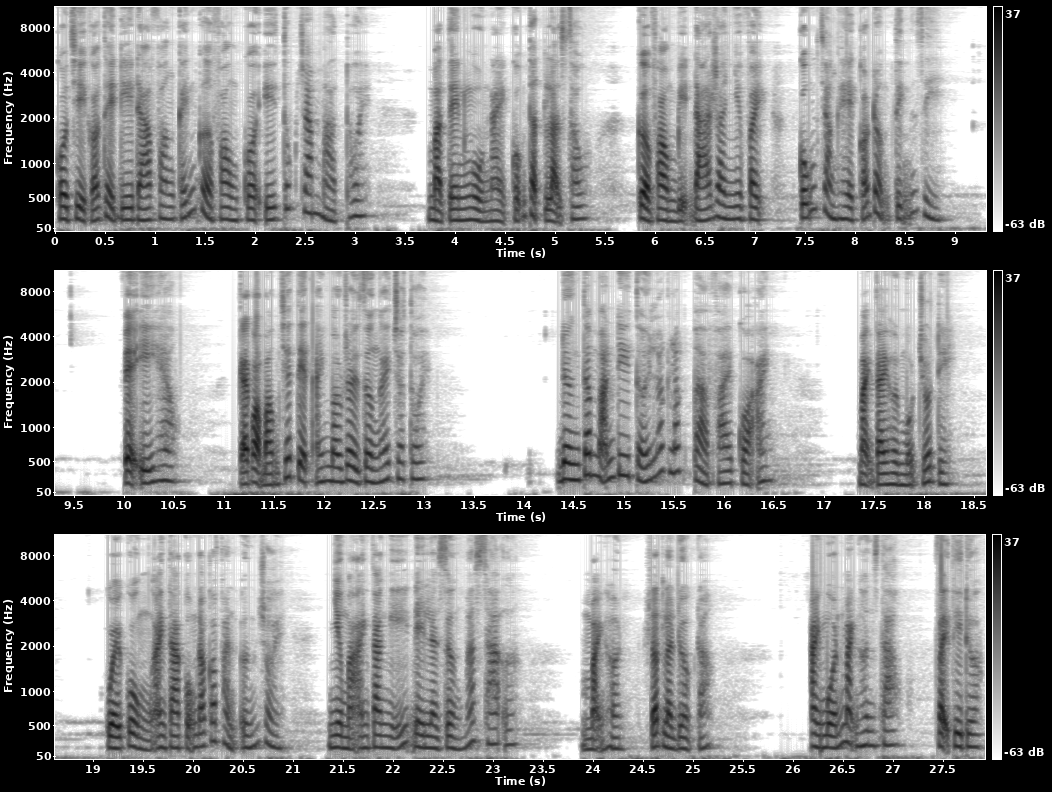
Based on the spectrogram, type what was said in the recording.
cô chỉ có thể đi đá văng cánh cửa phòng của ý túc ra mà thôi. Mà tên ngủ này cũng thật là sâu, cửa phòng bị đá ra như vậy cũng chẳng hề có động tĩnh gì. Vệ ý heo, cái quả bóng chết tiệt anh mau rời giường ngay cho tôi. Đường tâm mãn đi tới lắc lắc tả vai của anh. Mạnh tay hơn một chút đi. Cuối cùng anh ta cũng đã có phản ứng rồi. Nhưng mà anh ta nghĩ đây là giường massage ư. Mạnh hơn, rất là được đó. Anh muốn mạnh hơn sao? Vậy thì được.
